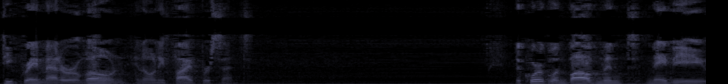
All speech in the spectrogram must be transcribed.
Deep gray matter alone in only 5%. The cortical involvement may be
